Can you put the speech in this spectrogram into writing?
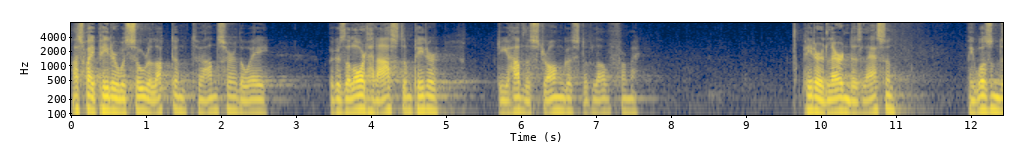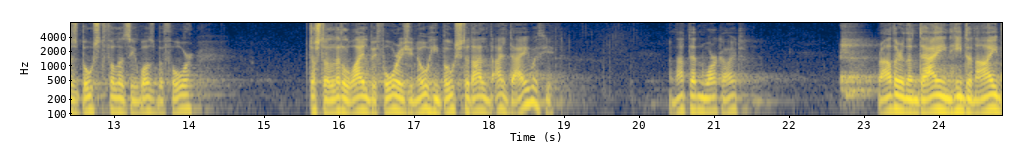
That's why Peter was so reluctant to answer the way, because the Lord had asked him, Peter, do you have the strongest of love for me? Peter had learned his lesson. He wasn't as boastful as he was before. Just a little while before, as you know, he boasted, I'll, I'll die with you. And that didn't work out. Rather than dying, he denied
